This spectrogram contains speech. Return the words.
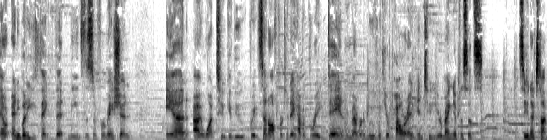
or anybody you think that needs this information. And I want to give you a great send off for today. Have a great day and remember to move with your power and into your magnificence. See you next time.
